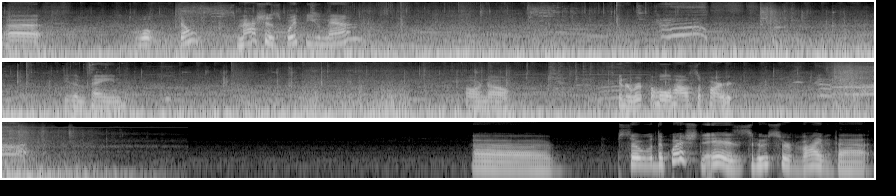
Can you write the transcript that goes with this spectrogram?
Uh, well, don't smash us with you, man. He's in pain. Oh no. He's gonna rip the whole house apart. Uh, so the question is, who survived that?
